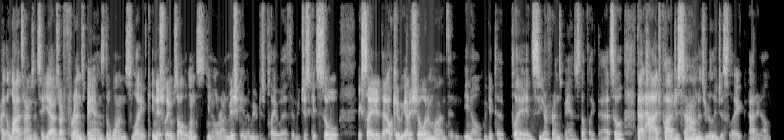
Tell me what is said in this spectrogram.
I, a lot of times I'd say, "Yeah, it was our friends' bands. The ones like initially it was all the ones you know around Michigan that we would just play with, and we just get so excited that okay, we got a show in a month, and you know, we get to play and see our friends' bands and stuff like that. So that hodgepodge of sound is really just like I don't know,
